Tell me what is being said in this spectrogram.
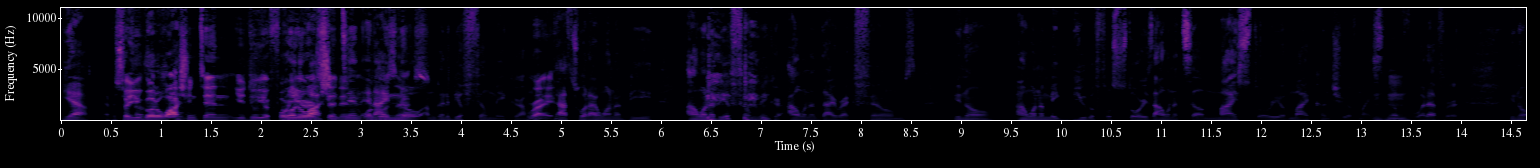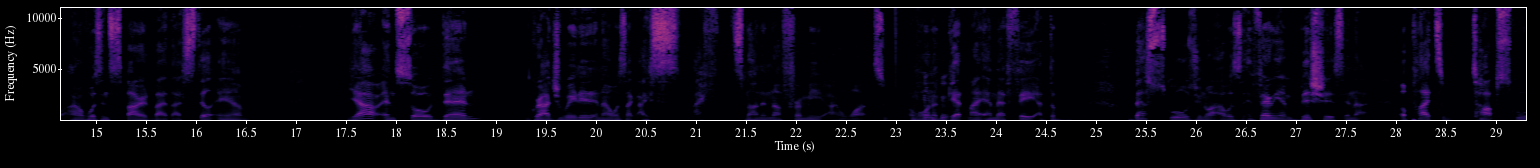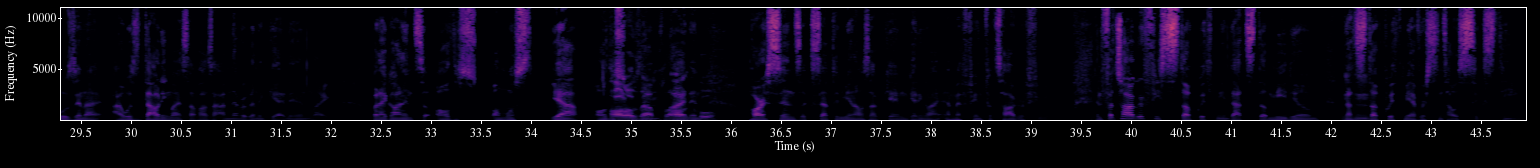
Yeah. So you go to Washington. You do your four go years. to Washington, and, and, I know next? I'm going to be a filmmaker. I'm Right. like, that's what I want to be. I want to be a filmmaker. I want to direct films. You know, I want to make beautiful stories. I want to tell my story of my country, of my stuff, Mhm. whatever. You know, I was inspired by that. I still am. Yeah, and so then graduated, and I was like, I, I it's not enough for me. I want to, I want to get my MFA at the best schools. You know, I was very ambitious, and I applied to top schools, and I, I was doubting myself. I was like, I'm never gonna get in. Like, but I got into all the sc- almost yeah, all the all schools. I applied, oh, and cool. Parsons accepted me, and I was like, okay, I'm getting my MFA in photography. And photography stuck with me. That's the medium that Mhm. stuck with me ever since I was 16.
